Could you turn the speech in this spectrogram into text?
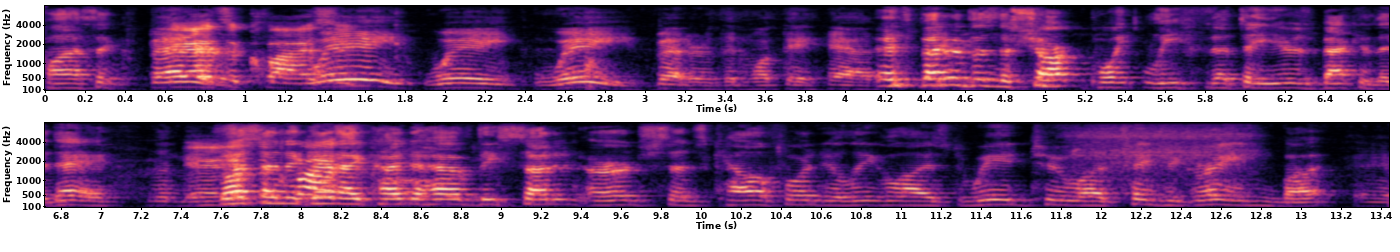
Classic. Better. Yeah, it's a classic. Way, way, way better than what they had. It's better than the sharp point leaf that they used back in the day. Yeah, But then again, I kind of have the sudden urge since California legalized weed to uh, change it green. But Yeah.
